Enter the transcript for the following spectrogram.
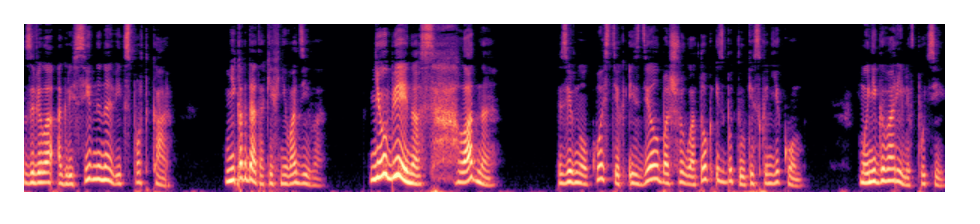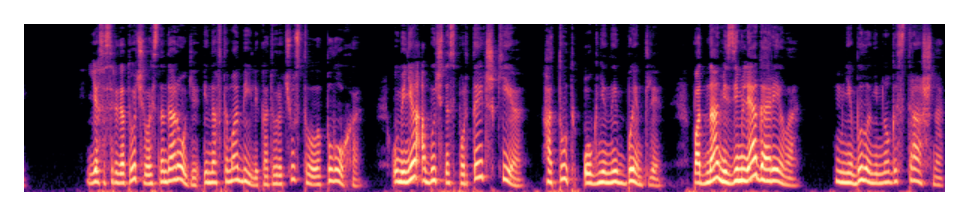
завела агрессивный на вид спорткар. Никогда таких не водила. «Не убей нас, ладно?» Зевнул Костик и сделал большой глоток из бутылки с коньяком. Мы не говорили в пути. Я сосредоточилась на дороге и на автомобиле, который чувствовала плохо. У меня обычный спортейдж Kia, а тут огненный Бентли. Под нами земля горела. Мне было немного страшно,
